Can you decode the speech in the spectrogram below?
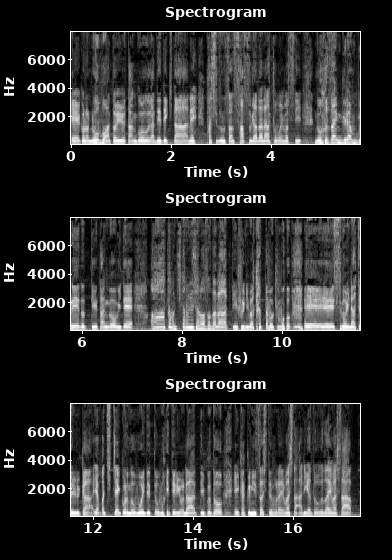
えー、このノボアという単語が出てきたね、パシズンさんさすがだなと思いますし、ノーザングランブレードっていう単語を見て、ああ、多分北の勇者の技だなっていう風に分かった僕も、えー、すごいなというか、やっぱちっちゃい頃の思い出って覚えてるよなっていうことを、えー、確認させてもらいました。ありがとうございました。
